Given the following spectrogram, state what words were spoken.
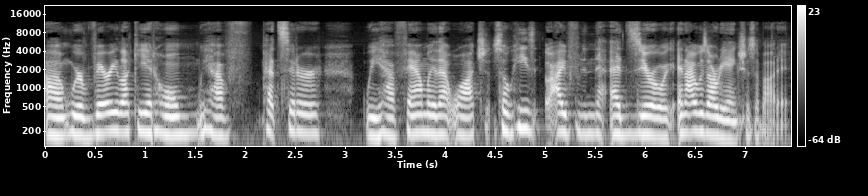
Um, we're very lucky at home. We have pet sitter. We have family that watch. So he's I've had zero, and I was already anxious about it.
